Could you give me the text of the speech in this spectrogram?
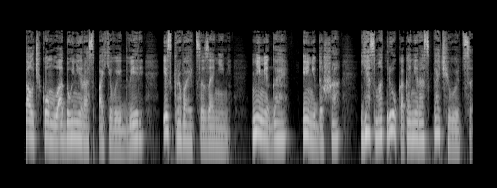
толчком ладони распахивает двери и скрывается за ними. Не мигая и не дыша, я смотрю, как они раскачиваются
